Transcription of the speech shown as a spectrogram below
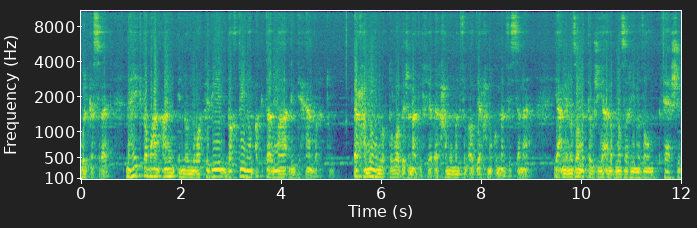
والكسرات. ناهيك طبعا عن إنه المراقبين ضاغطينهم أكثر ما الامتحان ضغطهم. ارحموهم للطلاب يا جماعة الخير ارحموا من في الأرض يرحمكم من في السماء. يعني نظام التوجيه أنا بنظري نظام فاشل.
